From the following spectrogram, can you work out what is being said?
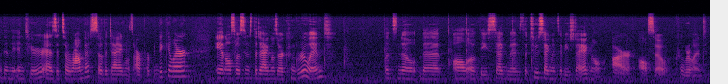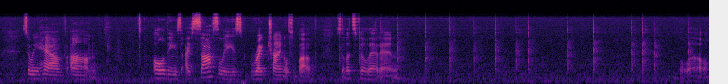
within the interior as it's a rhombus, so the diagonals are perpendicular. And also since the diagonals are congruent, let's note that all of these segments, the two segments of each diagonal are also congruent. So we have um, all of these isosceles right triangles above. So let's fill that in. Below.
